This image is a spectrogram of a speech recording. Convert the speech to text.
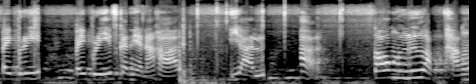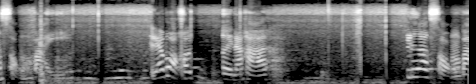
ไปบรีฟไปบรีฟกันเนี่ยนะคะ อย่าลืมต้องเลือกทั้งสองใบ แล้วบอกเขาเลยนะคะ เลือกสองใบ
